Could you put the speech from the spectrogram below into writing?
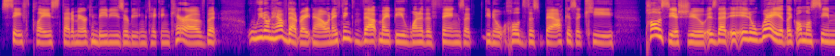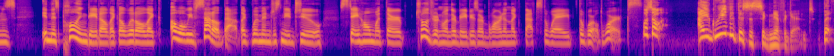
safe place that American babies are being taken care of. But we don't have that right now. And I think that might be one of the things that, you know, holds this back as a key policy issue is that in a way it like almost seems in this polling data like a little like oh well we've settled that like women just need to stay home with their children when their babies are born and like that's the way the world works Well, so I agree that this is significant, but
